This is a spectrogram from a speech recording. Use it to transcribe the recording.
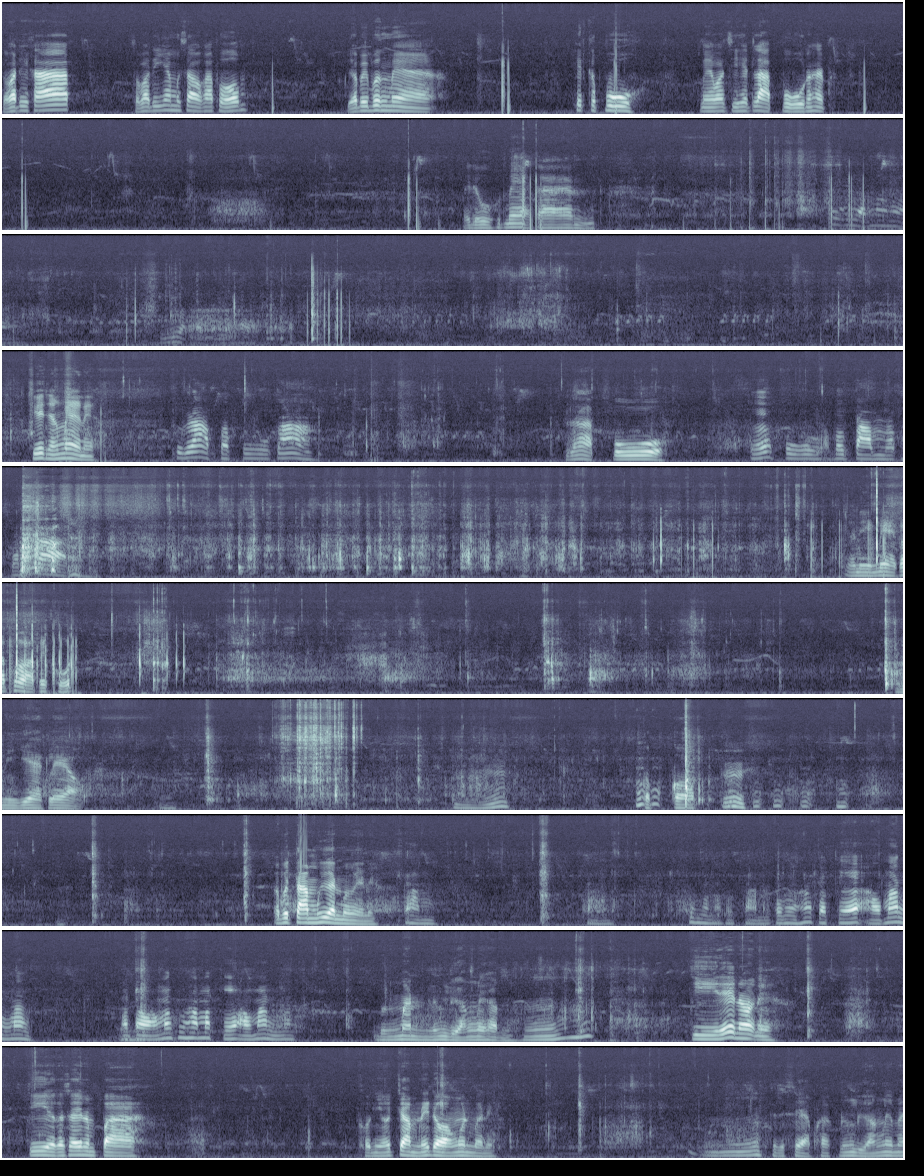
สวัสดีครับ สวัสดียามมื้อเช้าครับผม เดี๋ยวไปเบิ่งแม่เฮ็ดกระปู แม่ว่าสิเฮ็ดลาบปูนะครับไปดูคุณแม่กันเฮ็ดหยังแม่เนี่ย คือลาบกระปูจ้าลาบปูเอ๊ะปูเอาไปตำแล้วก็จะลาบอันนี้แม่ก็พ่อไปขุด อันนี้แยกแล้วอืม กรอบกรอบๆอืมเอาไปตำเพื่อนมาไหมเนี่ยตำตำขึ้นมันเอาไปตำเป็นไงเขาจะแกะเอามั่นมั่งกระดองมันคือเขามาแกะเอามั่นมั่งเบึงมันเหลืองๆเลยครับอืมจีเด้เนาะเนี่ยจีแล้วก็ใส่น้ำปลาข้าวเหนียวจำในดองมันมาเนี่ยอืมจะแสบครับเหลืองๆเลยไหม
